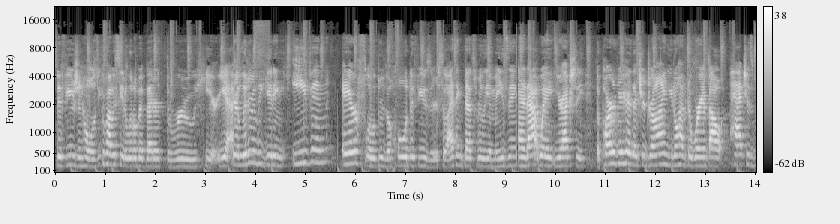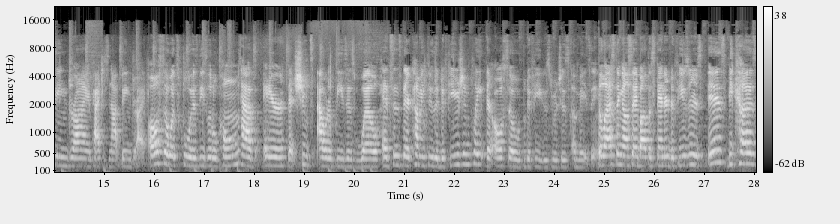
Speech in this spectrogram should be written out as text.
diffusion holes. You can probably see it a little bit better through here. Yeah, you're literally getting even airflow through the whole diffuser. So I think that's really amazing. And that way you're actually, the part of your hair that you're drying, you don't have to worry about patches being dry and patches not being dry. Also what's cool is these little combs have air that shoots out of these as well. And since they're coming through the diffusion plate, they're also diffused, which is amazing. The last thing I'll say about the standard diffusers is because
